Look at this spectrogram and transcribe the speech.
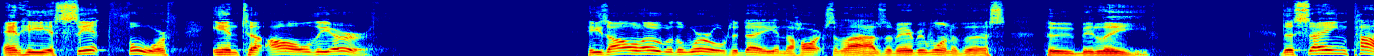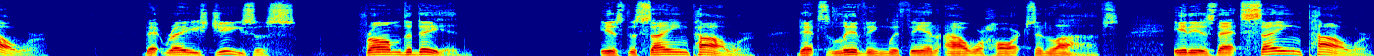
And he is sent forth into all the earth. He's all over the world today in the hearts and lives of every one of us who believe. The same power that raised Jesus from the dead is the same power that's living within our hearts and lives. It is that same power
